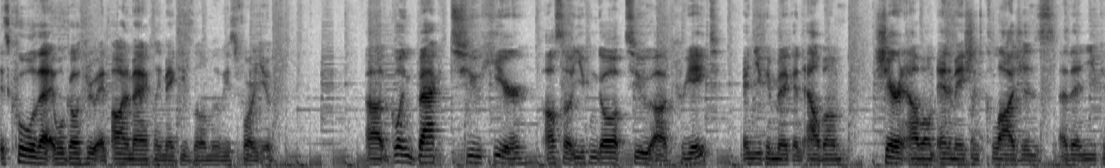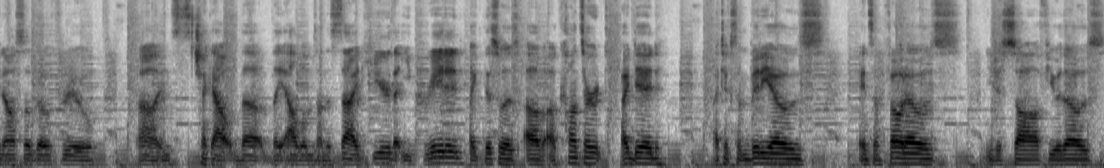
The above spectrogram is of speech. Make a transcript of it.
It's cool that it will go through and automatically make these little movies for you. Uh, going back to here, also you can go up to uh, create and you can make an album, share an album, animations, collages, and then you can also go through uh, and check out the, the albums on the side here that you created. Like this was of a concert I did. I took some videos and some photos. You just saw a few of those.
